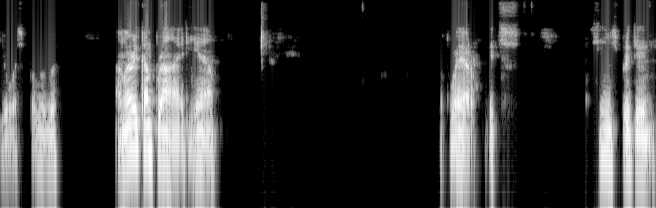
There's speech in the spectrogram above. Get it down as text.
yours probably. American Pride, yeah. But where? It seems pretty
